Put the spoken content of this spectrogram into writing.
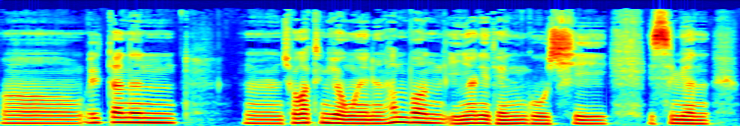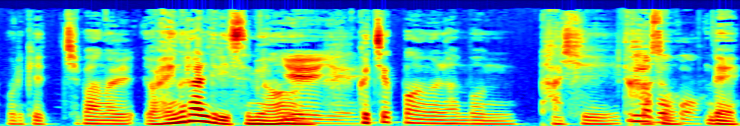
어, 일단은 음, 저 같은 경우에는 한 번 인연이 되는 곳이 있으면 뭐 이렇게 지방을 여행을 할 일이 있으면 예, 예. 그 책방을 한번 다시 가서 네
